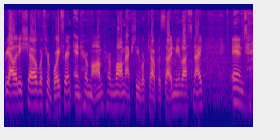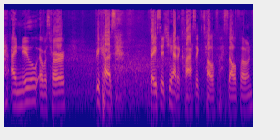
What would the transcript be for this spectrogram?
reality show with her boyfriend and her mom. Her mom actually worked out beside me last night, and I knew it was her because, face it, she had a classic cell phone.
